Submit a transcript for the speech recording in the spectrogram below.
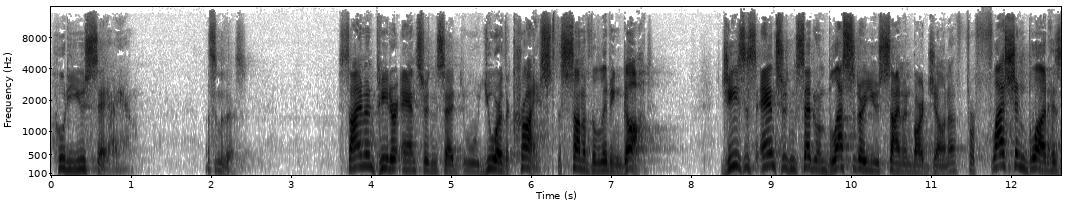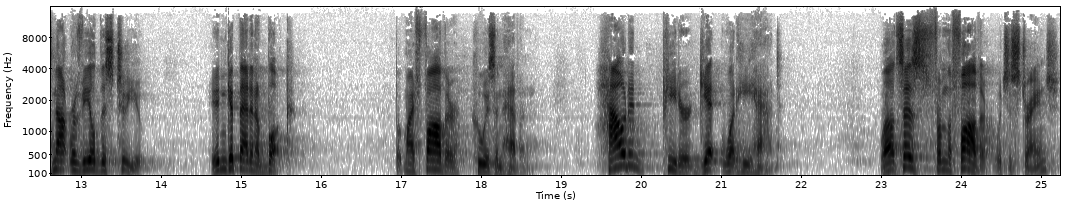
Who do you say I am? Listen to this. Simon Peter answered and said, You are the Christ, the Son of the living God. Jesus answered and said to him, Blessed are you, Simon Bar Jonah, for flesh and blood has not revealed this to you. He didn't get that in a book, but my Father who is in heaven. How did Peter get what he had? Well, it says from the Father, which is strange.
